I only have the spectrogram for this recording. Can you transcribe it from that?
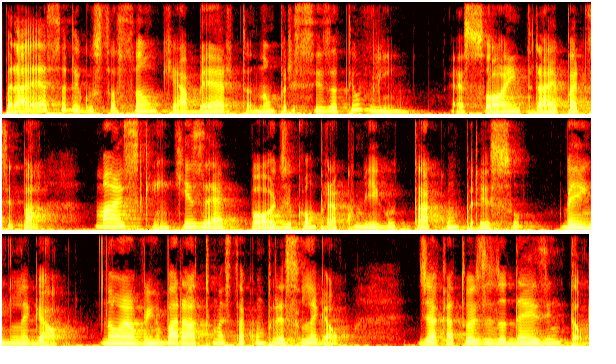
Para essa degustação que é aberta, não precisa ter o vinho, é só entrar e participar. Mas quem quiser pode comprar comigo, tá com preço bem legal. Não é um vinho barato, mas tá com preço legal dia 14 do 10, então.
